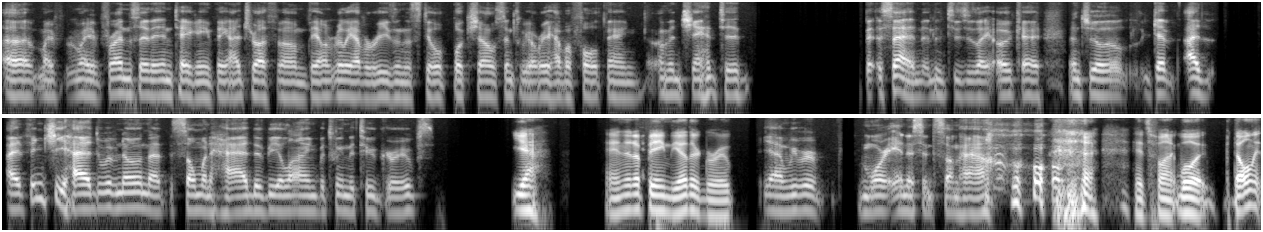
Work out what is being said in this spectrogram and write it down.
Uh, my my friends say they didn't take anything. I trust them. They don't really have a reason to steal bookshelves since we already have a full thing. I'm enchanted. Send, and then she's just like, "Okay." Then she'll get. I I think she had to have known that someone had to be lying between the two groups. Yeah, it ended up being the other group. Yeah, we were more innocent somehow. It's funny. Well, the only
